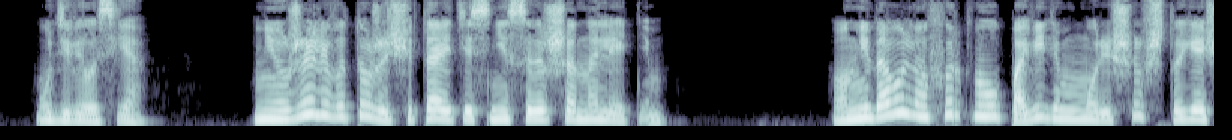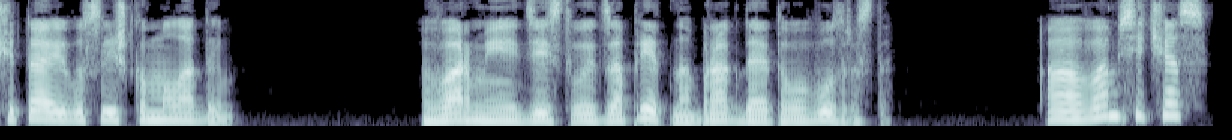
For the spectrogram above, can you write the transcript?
— удивилась я. Неужели вы тоже считаетесь несовершеннолетним?» Он недовольно фыркнул, по-видимому, решив, что я считаю его слишком молодым. В армии действует запрет на брак до этого возраста. А вам сейчас?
